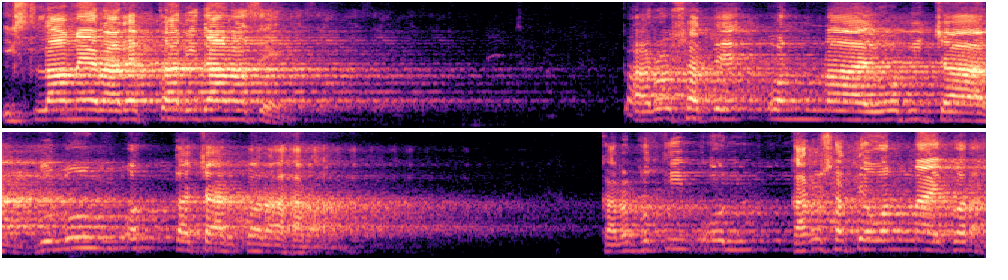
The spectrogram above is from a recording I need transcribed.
ইসলামের আর একটা বিধান আছে, কারও সাথে অন্যায়, অবিচার, জুলুম, অত্যাচার করা হারাম। কারও প্রতি কারও সাথে অন্যায় করা,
